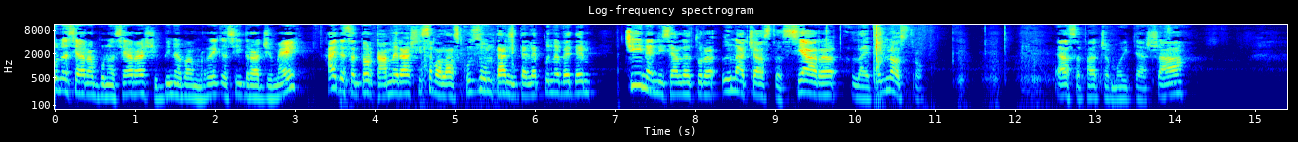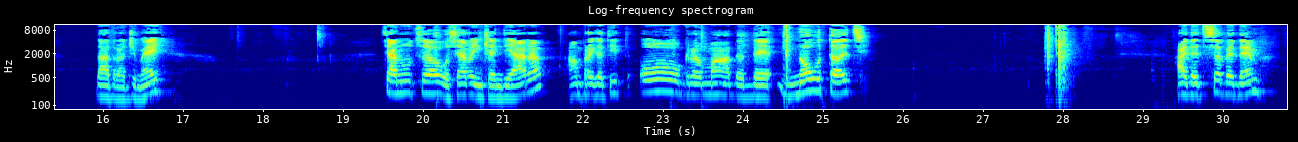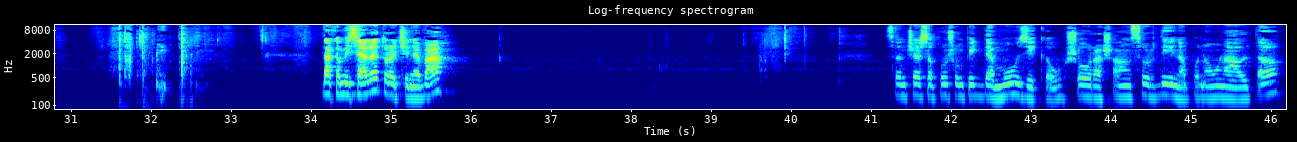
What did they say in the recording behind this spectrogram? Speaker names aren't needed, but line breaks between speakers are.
Bună seara, bună seara și bine v-am regăsit, dragii mei! Haideți să întorc camera și să vă las cu zultanitele până vedem cine ni se alătură în această seară live-ul nostru. Ia să facem, uite așa. Da, dragii mei, se anunță o seară incendiară. Am pregătit o grămadă de noutăți Haideți să vedem dacă mi se alătură cineva. Să încerc să pun și un pic de muzică, ușor, așa, în surdină, până una altă.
